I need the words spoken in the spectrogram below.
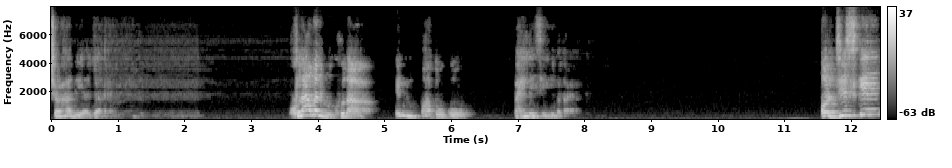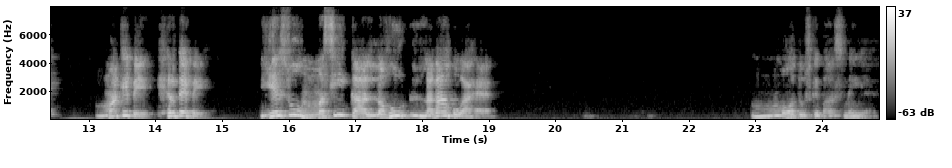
चढ़ा दिया जाए। खुदावन खुदा, इन बातों को पहले से ही बताया। और जिसके माथे पे, हृदय पे यीशु मसीह का लहू लगा हुआ है, मौत उसके पास नहीं है।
